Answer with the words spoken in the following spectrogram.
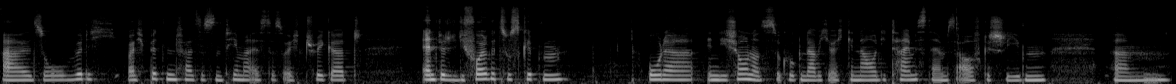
Also würde ich euch bitten, falls es ein Thema ist, das euch triggert, entweder die Folge zu skippen oder in die Shownotes zu gucken. Da habe ich euch genau die Timestamps aufgeschrieben, ähm,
